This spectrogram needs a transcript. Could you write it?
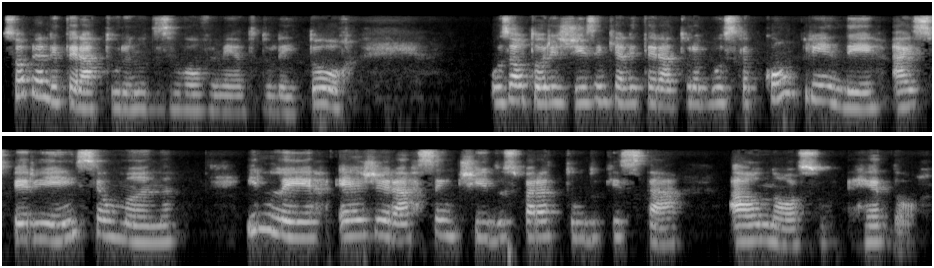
Sobre a literatura no desenvolvimento do leitor, os autores dizem que a literatura busca compreender a experiência humana e ler é gerar sentidos para tudo que está ao nosso redor.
